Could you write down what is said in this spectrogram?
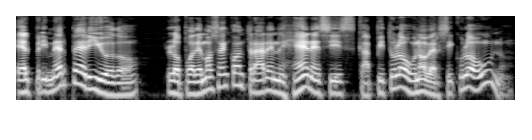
El primer periodo lo podemos encontrar en Génesis capítulo 1 versículo 1,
